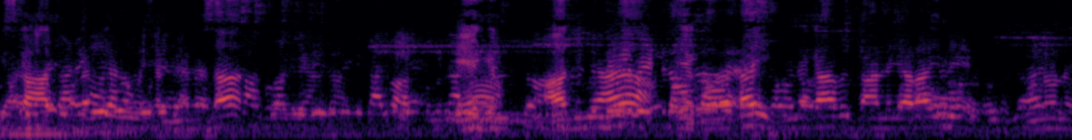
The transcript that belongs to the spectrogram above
इसका हाथ पकड़ लिया लोग के साथ एक आदमी आया एक औरत आई। मैंने कहा भाई कहाँ ले जा रहा है इन्हें उन्होंने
